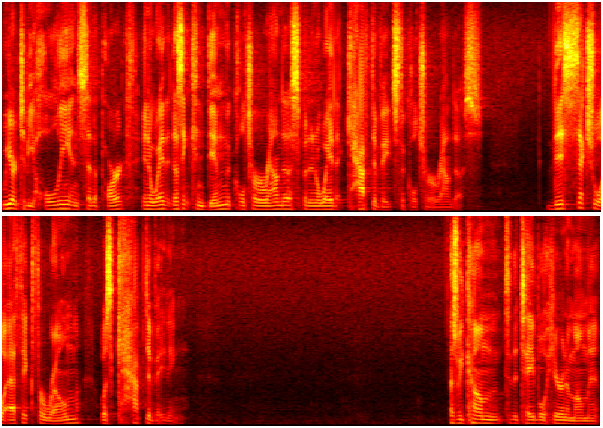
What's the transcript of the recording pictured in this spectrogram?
We are to be holy and set apart in a way that doesn't condemn the culture around us, but in a way that captivates the culture around us. This sexual ethic for Rome was captivating. As we come to the table here in a moment,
